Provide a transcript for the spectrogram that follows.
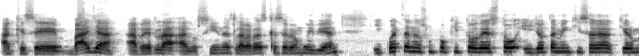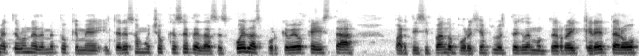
a que se vaya a verla a los cines. La verdad es que se ve muy bien. Y cuéntenos un poquito de esto. Y yo también quizá quiero meter un elemento que me interesa mucho, que es el de las escuelas, porque veo que ahí está participando, por ejemplo, el TEC de Monterrey, Querétaro.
